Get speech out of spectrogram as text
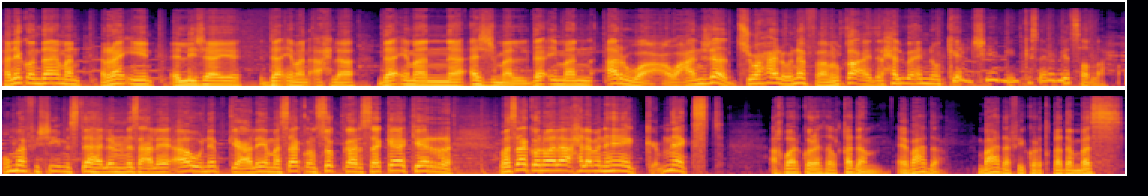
خليكم دائما رايقين. اللي جاي دائما أحلى دائما أجمل دائما أروع. وعن جد شو حلو نفهم القاعدة الحلوة إنه كل شيء بينكسر بيتصلح وما في شيء مستاهل إنه نزعل عليه أو نبكي عليه. مساكن سكر سكاكر. مساكن ولا أحلى من هيك. نيكست أخبار كرة القدم. إيه بعدها بعدها في كرة قدم بس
